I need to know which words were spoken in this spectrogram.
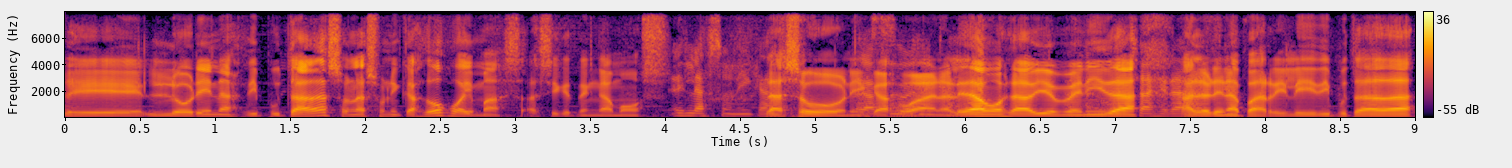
eh, Lorenas diputadas, son las únicas dos o hay más, así que tengamos... Es las únicas. Las únicas, Las bueno, únicas. Le damos la bienvenida a. Lorena Parrilli, diputada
